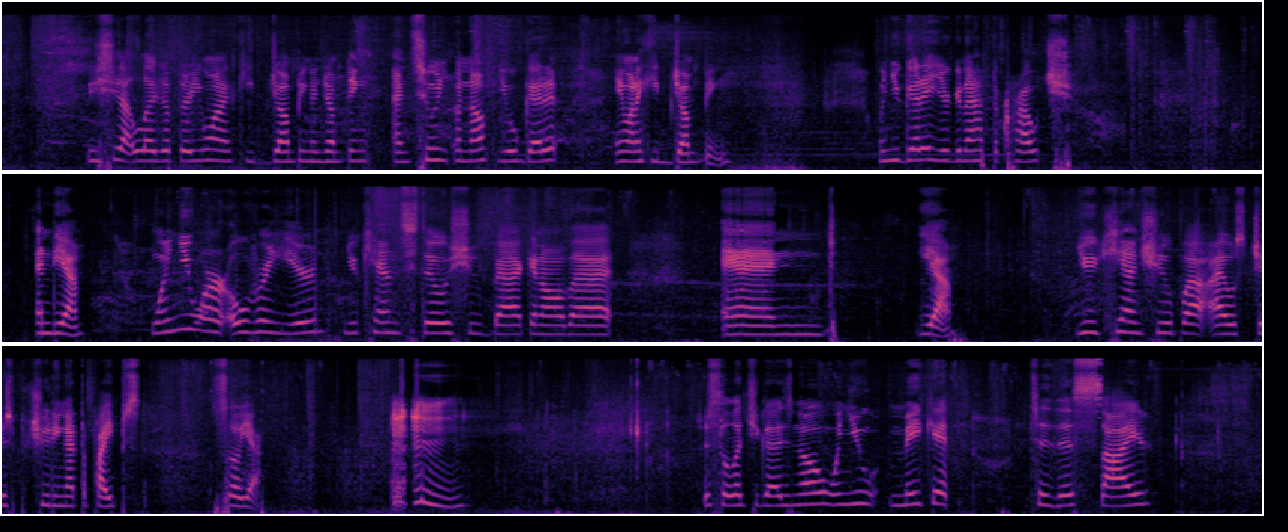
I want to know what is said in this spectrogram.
You see that ledge up there? You want to keep jumping and jumping and soon enough you'll get it and you want to keep jumping. When you get it you're gonna have to crouch and yeah, when you are over here, you can still shoot back and all that. And yeah, you can shoot, but I was just shooting at the pipes. So yeah. just to let you guys know, when you make it to this side,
